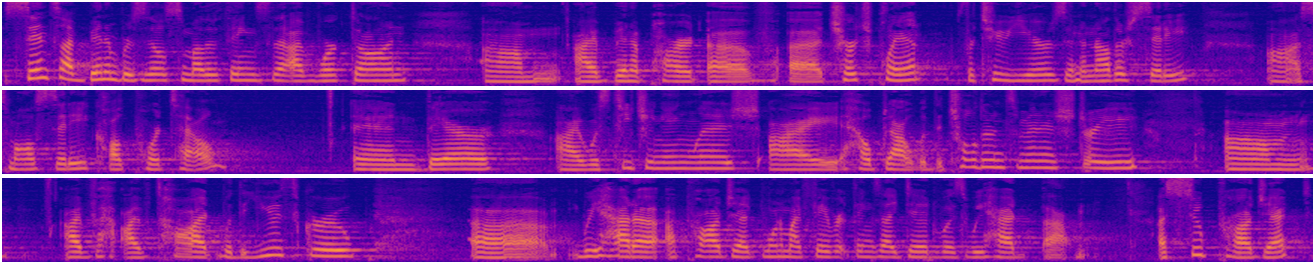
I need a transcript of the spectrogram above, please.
since I've been in Brazil, some other things that I've worked on, um, I've been a part of a church plant for two years in another city, uh, a small city called Portel. And there I was teaching English. I helped out with the children's ministry. Um, I've, I've taught with the youth group. Uh, we had a, a, project. One of my favorite things I did was we had um, a soup project.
